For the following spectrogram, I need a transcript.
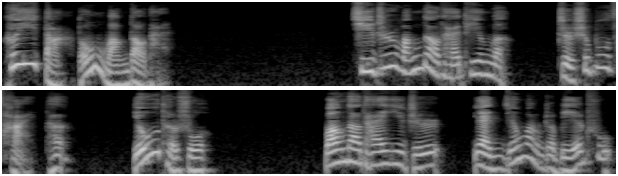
可以打动王道台。岂知王道台听了，只是不睬他，由他说。王道台一直眼睛望着别处，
